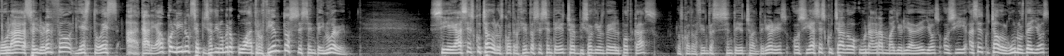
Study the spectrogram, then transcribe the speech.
Hola, soy Lorenzo y esto es Atareado con Linux, episodio número 469. Si has escuchado los 468 episodios del podcast, los 468 anteriores, o si has escuchado una gran mayoría de ellos, o si has escuchado algunos de ellos,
